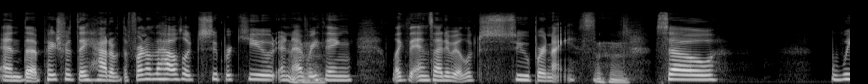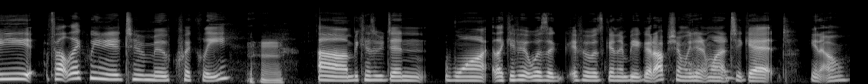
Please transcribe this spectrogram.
and the pictures they had of the front of the house looked super cute, and mm-hmm. everything, like the inside of it, looked super nice. Mm-hmm. So we felt like we needed to move quickly um, because we didn't want, like, if it was a if it was going to be a good option, we didn't want it to get you know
